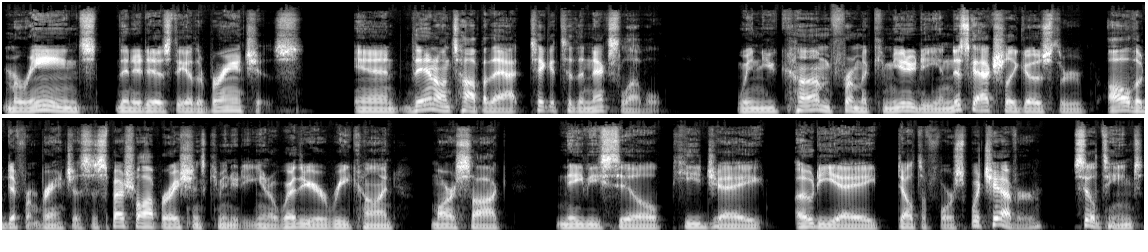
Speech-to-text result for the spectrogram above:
Marines than it is the other branches. And then on top of that, take it to the next level. When you come from a community, and this actually goes through all the different branches, the special operations community, you know, whether you're recon, MARSOC, Navy SEAL, PJ, ODA, Delta Force, whichever, SEAL teams,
